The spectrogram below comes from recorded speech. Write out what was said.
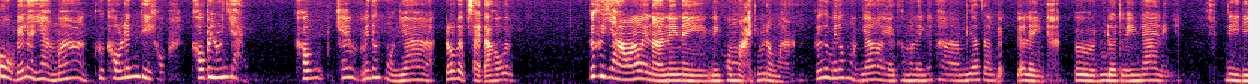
บอกได้หลายอย่างมาก คือเขาเล่นดีเขาเขาเป็นรุ่นใหญ่ เขาแค่ไม่ต้องห่วงย่าแล้วแบบสายตาเขาแบบ ก็คือยาวมากเลยนะในในในความหมายที่มันออกมา ก็คือไม่ต้องห่วงย่าเราอยากทำอะไรก็ทำย่าจะแบบอะไรอย่างเงี้ยเออดูแลตัวเองได้อะไรเงี้ยดีดี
